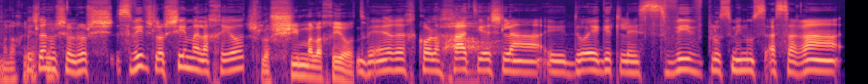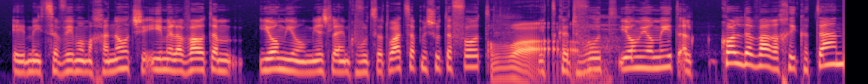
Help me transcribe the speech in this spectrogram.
מלאכיות? יש לנו שלוש, סביב 30 מלאכיות. 30 מלאכיות. בערך, כל אחת וואו. יש לה, אה, דואגת לסביב פלוס מינוס עשרה אה, מיצבים או מחנות, שהיא מלווה אותם יום-יום. יש להם קבוצות וואטסאפ משותפות, וואו. התכתבות יומיומית על כל דבר הכי קטן.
